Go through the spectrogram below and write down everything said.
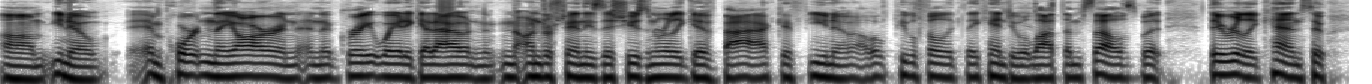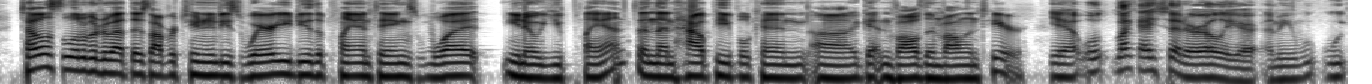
um, you know, important they are and, and a great way to get out and, and understand these issues and really give back if, you know, people feel like they can't do a lot themselves, but they really can. So tell us a little bit about those opportunities, where you do the plantings, what, you know, you plant, and then how people can uh, get involved and volunteer. yeah. Well, like I said earlier, I mean we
